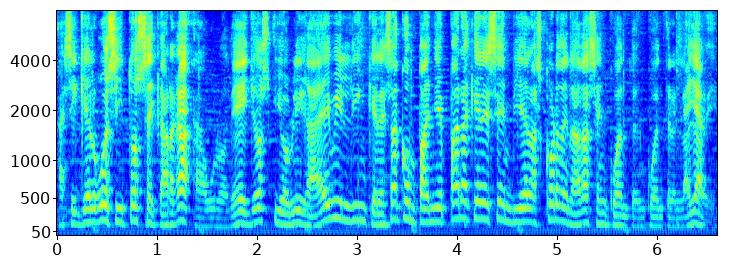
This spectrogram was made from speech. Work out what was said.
así que el huesito se carga a uno de ellos y obliga a Evil Link que les acompañe para que les envíe las coordenadas en cuanto encuentren la llave.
